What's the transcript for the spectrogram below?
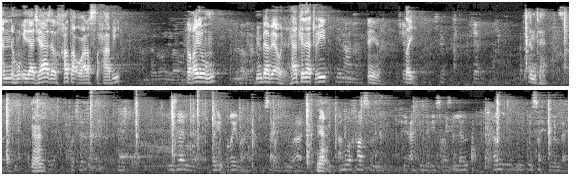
أنه إذا جاز الخطأ على الصحابي فغيره من باب أولى. هكذا تريد أي نعم. طيب. انتهى. نعم. نزال بني قريظة سعد بن معاذ. نعم. أهو خاص في عهد النبي صلى الله عليه وسلم أم يصح من بعده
